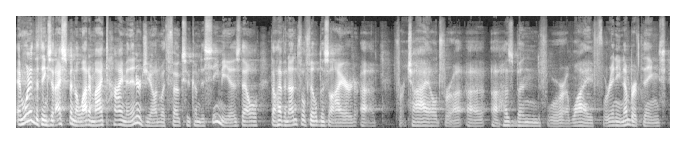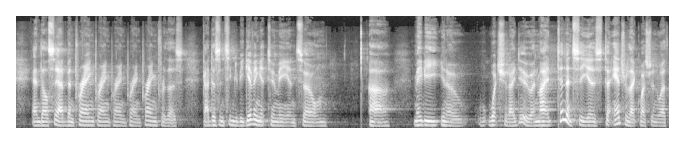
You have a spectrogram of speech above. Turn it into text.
and one of the things that I spend a lot of my time and energy on with folks who come to see me is they'll, they'll have an unfulfilled desire uh, for a child, for a, a, a, husband, for a wife, for any number of things. And they'll say, I've been praying, praying, praying, praying, praying for this. God doesn't seem to be giving it to me. And so uh, maybe, you know, what should I do? And my tendency is to answer that question with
